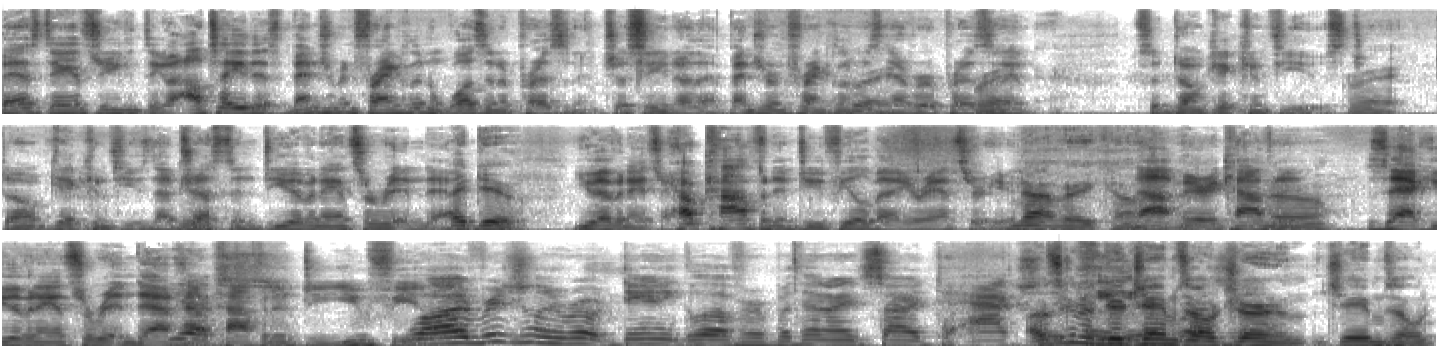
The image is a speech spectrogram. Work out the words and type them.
Best answer you can think of. I'll tell you this Benjamin Franklin wasn't a president, just so you know that. Benjamin Franklin was never a president. right. So don't get confused. Right. Don't get confused. Now, Justin, do you have an answer written down? I do. You have an answer. How confident do you feel about your answer here? Not very confident. Not very confident. No. Zach, you have an answer written down. Yes. How confident do you feel? Well, I originally wrote Danny Glover, but then I decided to actually. I was gonna do James L. president. Germ. James L.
